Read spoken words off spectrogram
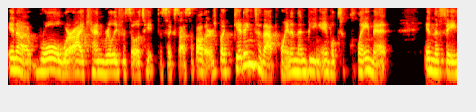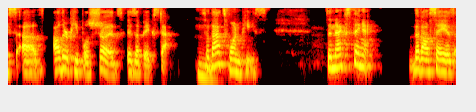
in a role where I can really facilitate the success of others. But getting to that point and then being able to claim it in the face of other people's shoulds is a big step. Mm. So that's one piece. The next thing that I'll say is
